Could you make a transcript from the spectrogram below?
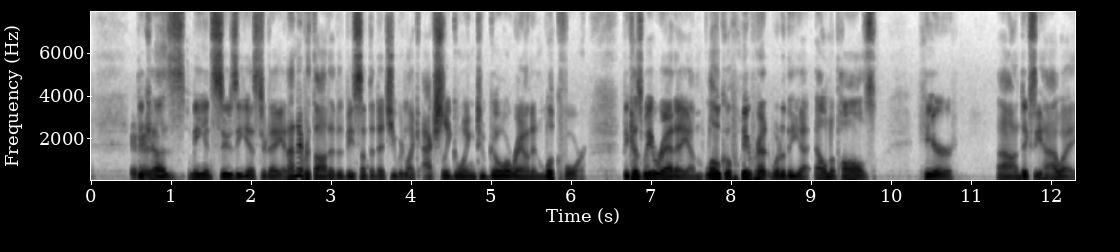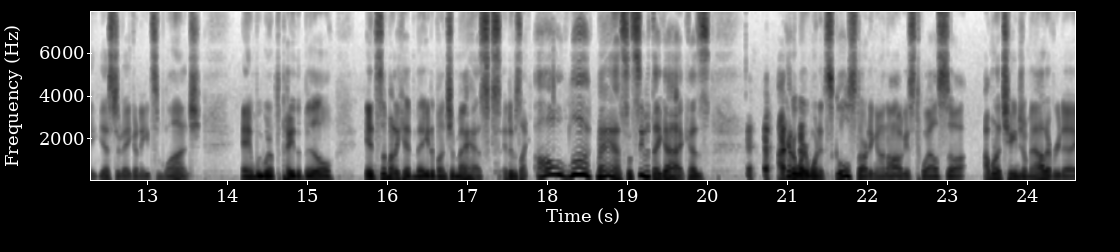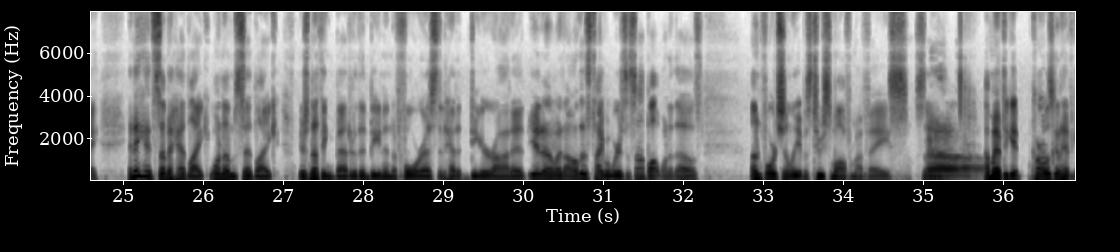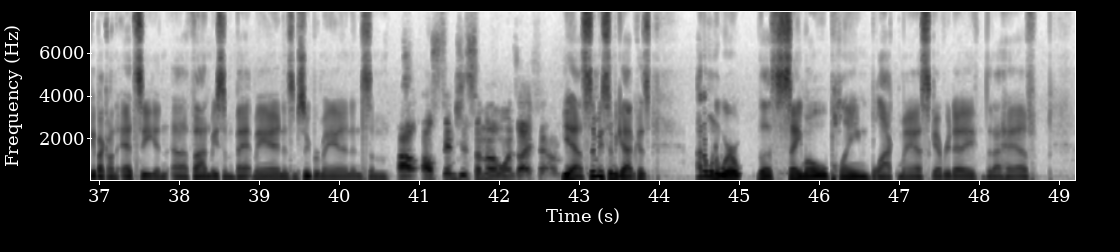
It is. because me and Susie yesterday, and I never thought it would be something that you were like actually going to go around and look for, because we were at a um, local, we were at one of the uh, El Nopals here uh, on Dixie Highway yesterday, going to eat some lunch, and we went up to pay the bill, and somebody had made a bunch of masks, and it was like, oh look, masks, let's see what they got, because I got to wear one at school starting on August 12th, so I want to change them out every day. And they had some that had like one of them said like, "There's nothing better than being in the forest," and had a deer on it, you know, and all this type of weird. So I bought one of those. Unfortunately, it was too small for my face, so Oh. I'm gonna have to get. Carlos gonna have to get back on Etsy and uh, find me some Batman and some Superman and some. I'll, I'll send you some of the ones I found. Yeah, send me some guy because I don't want to wear the same old plain black mask every day that I have.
